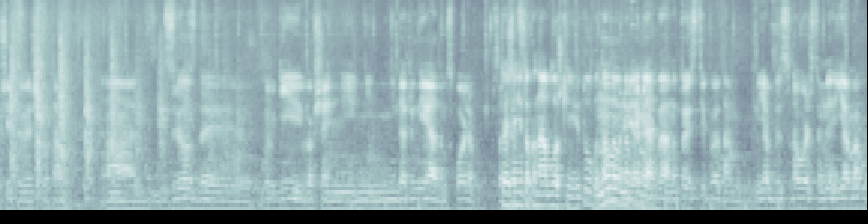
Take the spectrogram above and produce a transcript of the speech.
учитывая, что там а, звезды другие вообще не, не, не- даже не рядом с полем. То есть они только на обложке Ютуба, там, Ну, например, например, да? да? Ну, то есть, типа, там, я бы с удовольствием, я могу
